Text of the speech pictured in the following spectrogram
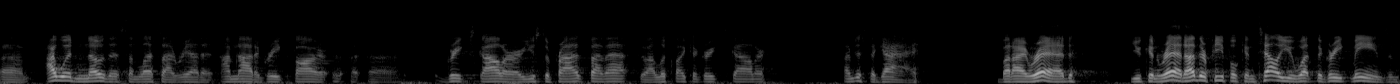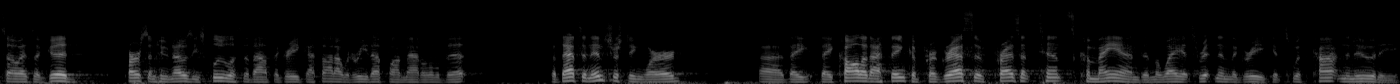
Um, I wouldn't know this unless I read it. I'm not a Greek, father, uh, uh, Greek scholar. Are you surprised by that? Do I look like a Greek scholar? I'm just a guy. But I read. You can read. Other people can tell you what the Greek means. And so, as a good person who knows he's clueless about the Greek, I thought I would read up on that a little bit. But that's an interesting word. Uh, they, they call it, I think, a progressive present tense command in the way it's written in the Greek. It's with continuity.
